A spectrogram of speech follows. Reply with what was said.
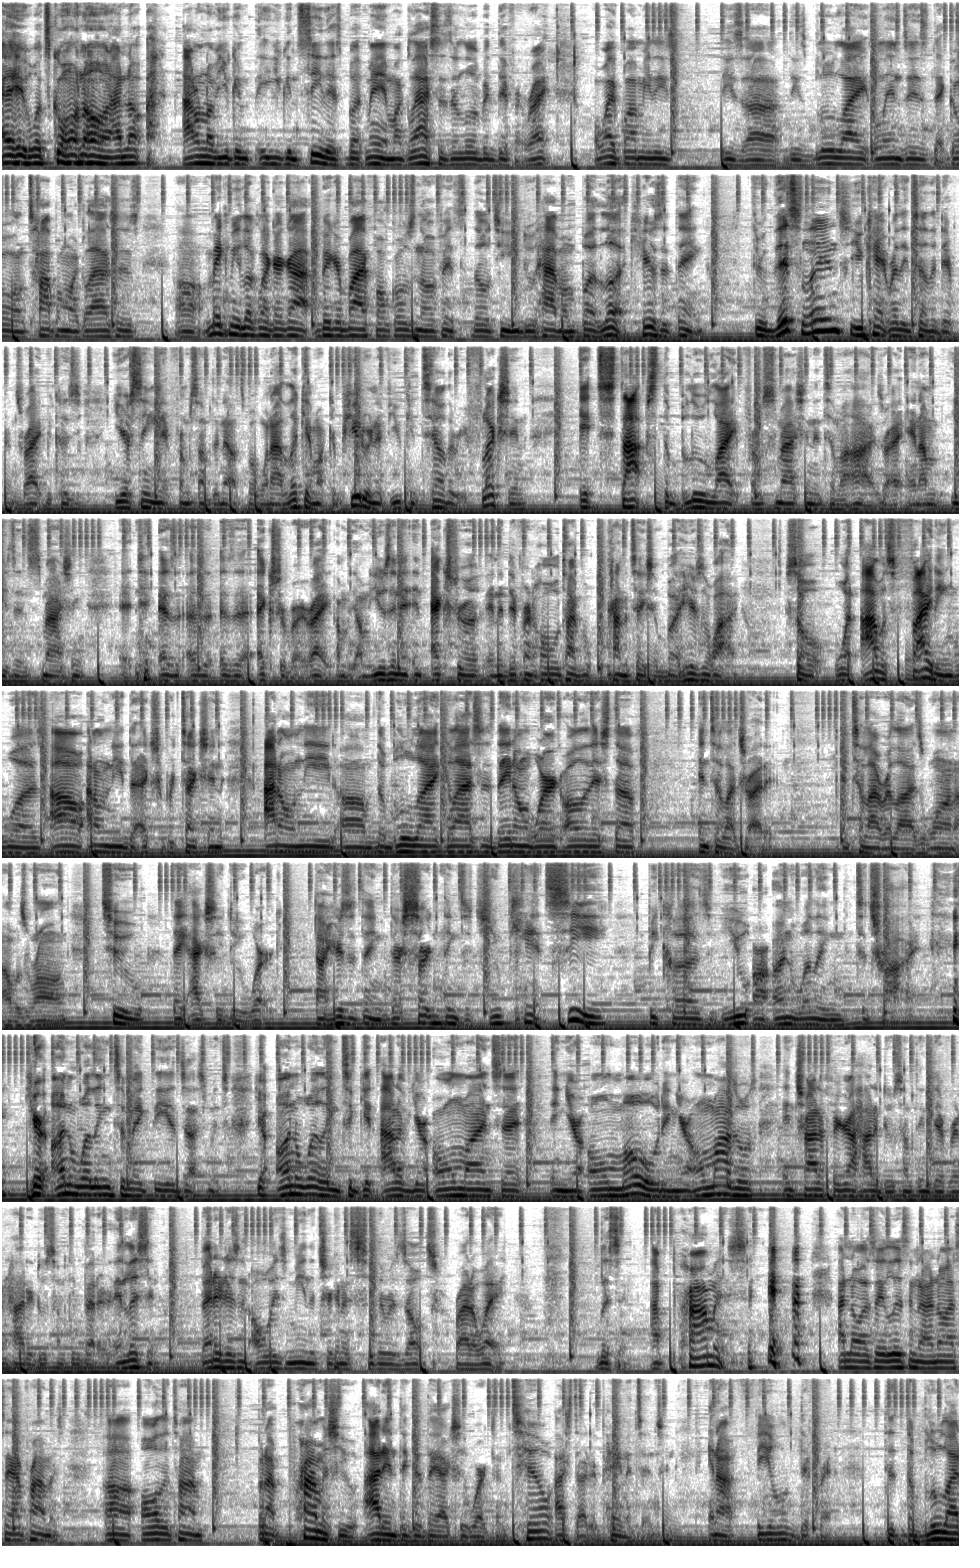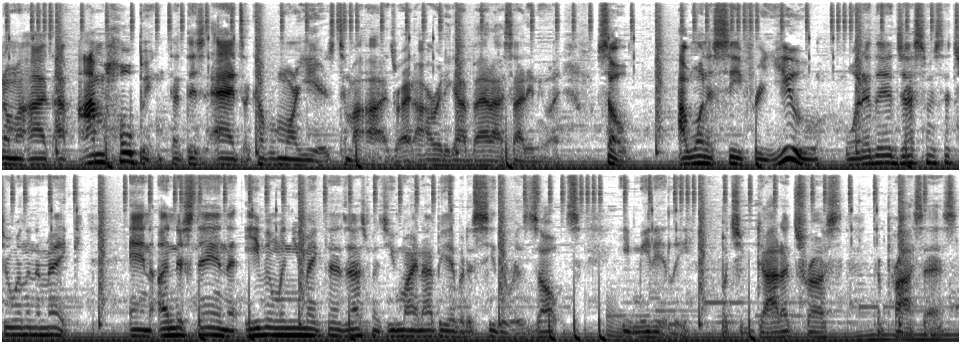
Hey, what's going on? I know I don't know if you can you can see this, but man, my glasses are a little bit different, right? My wife bought me these these uh these blue light lenses that go on top of my glasses. Uh, make me look like I got bigger bifocals. No offense to those of you who do have them, but look, here's the thing. Through this lens, you can't really tell the difference, right? Because you're seeing it from something else. But when I look at my computer and if you can tell the reflection, it stops the blue light from smashing into my eyes, right? And I'm using smashing as, as, a, as an extrovert, right? I'm, I'm using it in extra in a different whole type of connotation, but here's why. So what I was fighting was, oh, I don't need the extra protection. I don't need um, the blue light glasses. They don't work, all of this stuff until I tried it. Until I realized one, I was wrong. Two, they actually do work. Now here's the thing, there's certain things that you can't see because you are unwilling to try. You're unwilling to make the adjustments. You're unwilling to get out of your own mindset in your own mode in your own modules and try to figure out how to do something different, how to do something better. And listen, better doesn't always mean that you're to see the results right away. Listen, I promise. I know I say listen, I know I say I promise uh, all the time. But I promise you, I didn't think that they actually worked until I started paying attention. And I feel different. The, the blue light on my eyes, I, I'm hoping that this adds a couple more years to my eyes, right? I already got bad eyesight anyway. So I want to see for you, what are the adjustments that you're willing to make? And understand that even when you make the adjustments, you might not be able to see the results immediately, but you gotta trust the process.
